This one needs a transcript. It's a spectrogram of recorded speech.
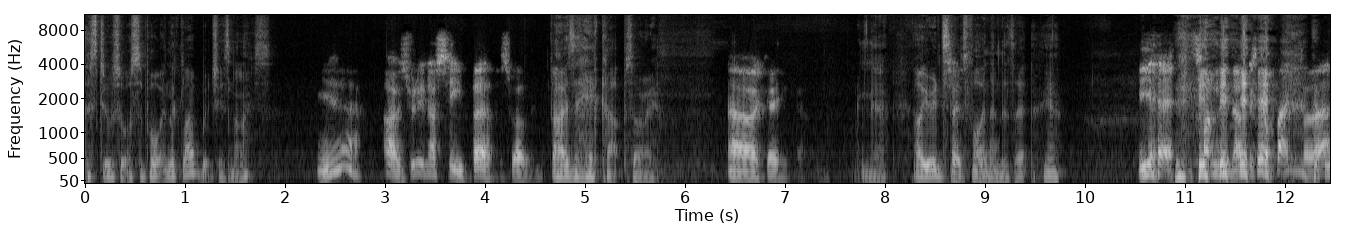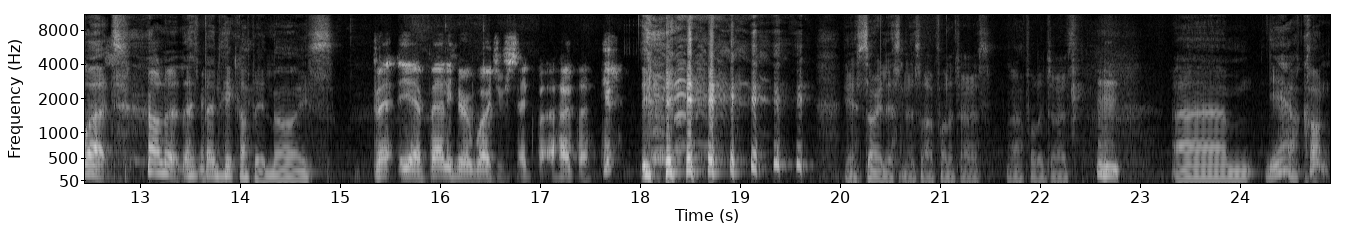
are still sort of supporting the club, which is nice. Yeah. Oh, it was really nice to see you burp as well. Then. Oh, it's a hiccup. Sorry. Oh, okay. Yeah. Oh, your internet's fine then, is it? Yeah. Yeah, funnily enough, it's come back for It that. worked. Oh look, there's Ben Hiccup in. Nice. But yeah, barely hear a word you've said, but I heard the. Yeah, sorry, listeners. I apologise. I apologise. Mm-hmm. um, yeah, I can't.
